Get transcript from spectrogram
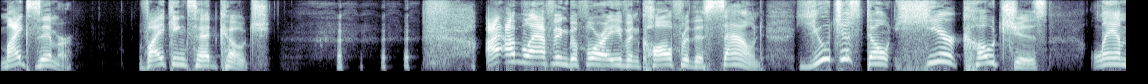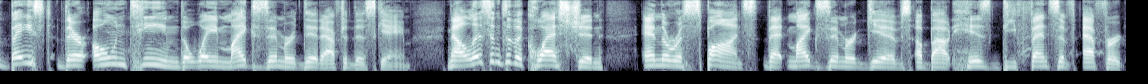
Mike Zimmer, Vikings head coach. I, I'm laughing before I even call for this sound. You just don't hear coaches lambaste their own team the way Mike Zimmer did after this game. Now, listen to the question and the response that Mike Zimmer gives about his defensive effort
